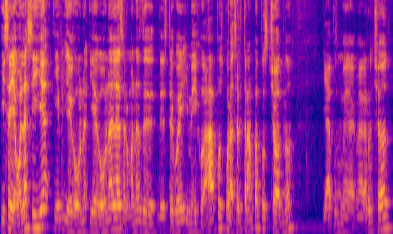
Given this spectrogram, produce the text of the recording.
Y se llevó la silla y llegó una, llegó una de las hermanas de, de este güey y me dijo, ah, pues por hacer trampa, pues shot, ¿no? Ya, pues me, me agarró un shot.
